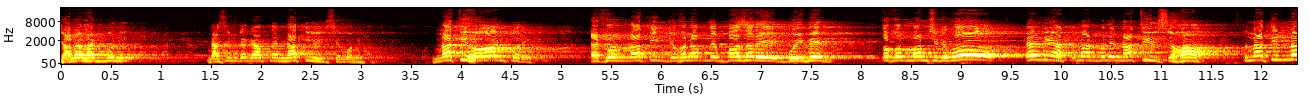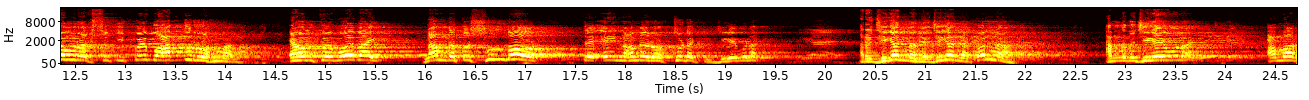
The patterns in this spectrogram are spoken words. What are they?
জানা লাগবো নি? নাসিম কাকা, আপনার নাতি হয়েছে মনে নাতি হওয়ার পরে, এখন নাতিন যখন আপনি বাজারে বইবেন তখন মানুষকে এ মিয়া, তোমার বলে নাতি হয়েছে হ। তো নাতির নাম রাখছো কি? কইব আব্দুর রহমান। এখন কইব, ওই ভাই, নামটা তো সুন্দর। তো এই নামের অর্থটা কি? জিগাইব না? আরে জিগান না জিগান না কর না। আপনি তো জিগাইব না। আমার,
